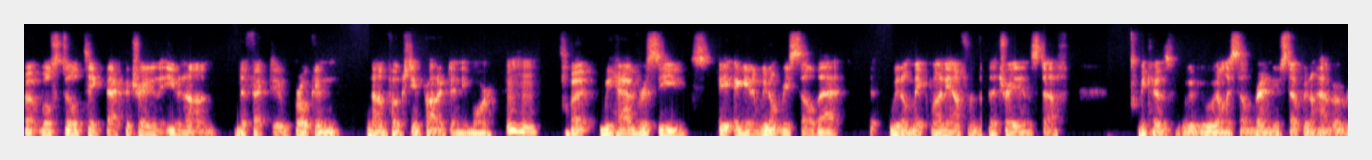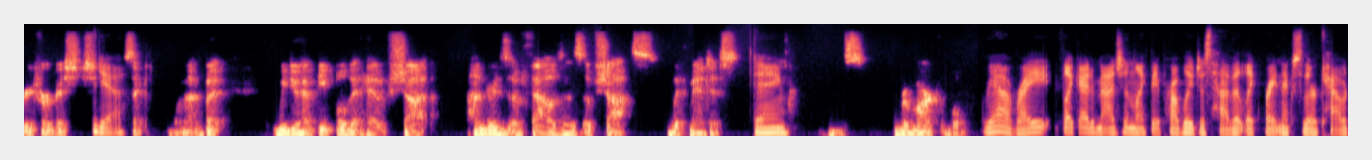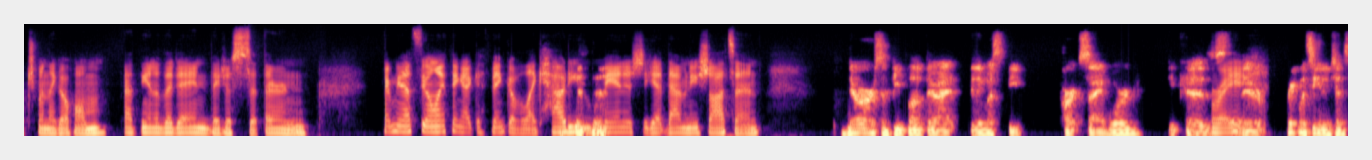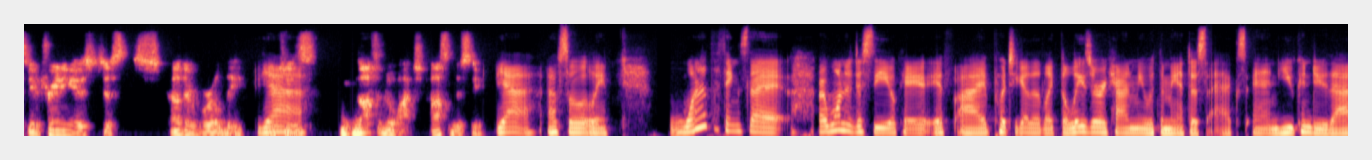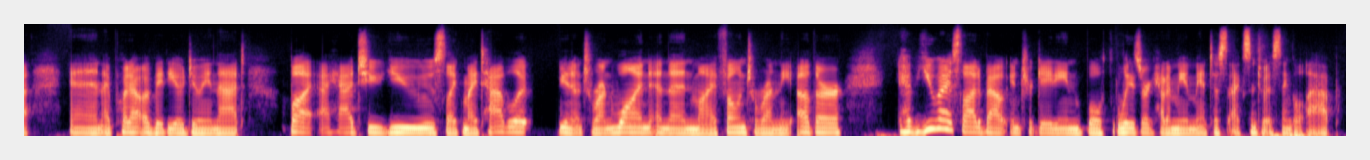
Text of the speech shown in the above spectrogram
But we'll still take back the trade-in even on defective, broken, non-functioning product anymore. Mm-hmm. But we have received again, we don't resell that. We don't make money off of the trade-in stuff because we, we only sell brand new stuff. We don't have a refurbished yeah. section. But we do have people that have shot hundreds of thousands of shots with Mantis. Dang. It's remarkable. Yeah, right. Like I'd imagine like they probably just have it like right next to their couch when they go home at the end of the day and they just sit there and I mean that's the only thing I could think of like how do you manage to get that many shots in? there are some people out there. I, they must be part cyborg because Right. their frequency and intensity of training is just otherworldly. Yeah. which is, which is awesome to watch. Awesome to see. Yeah, absolutely. One of the things that I wanted to see, okay, if I put together like the Laser Academy with the Mantis X, and you can do that, and I put out a video doing that, but I had to use like my tablet, you know, to run one and then my phone to run the other. Have you guys thought about integrating both Laser Academy and Mantis X into a single app?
